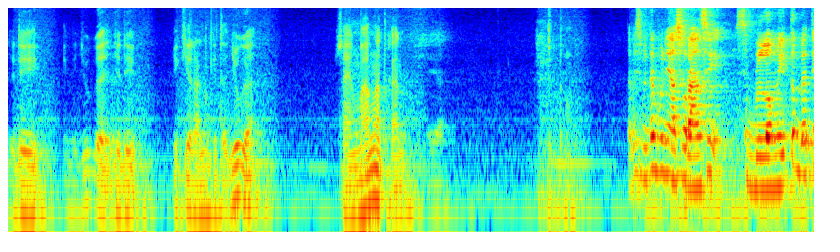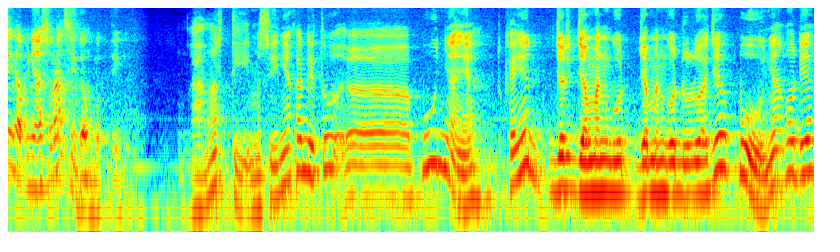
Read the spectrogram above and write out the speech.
jadi ini juga jadi pikiran kita juga sayang banget kan. Iya. Gitu. Tapi sebenarnya punya asuransi sebelum itu berarti nggak punya asuransi dong bukti. Nggak ngerti, mestinya kan itu eh, punya ya. Kayaknya jadi zaman gue zaman gue dulu aja punya kok dia.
